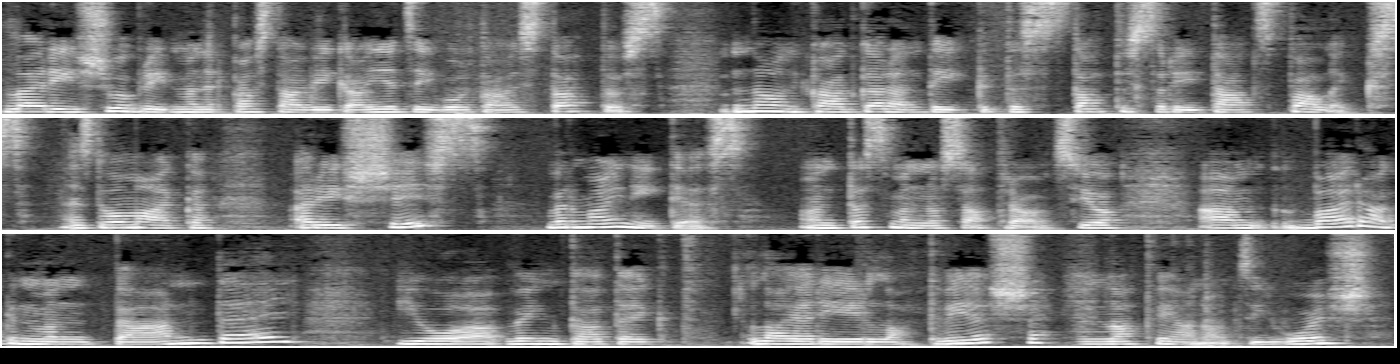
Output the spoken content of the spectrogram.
Lai arī šobrīd man ir pastāvīgā iedzīvotāja status, nav nekāda garantija, ka tas status arī tāds paliks. Es domāju, ka arī šis var mainīties. Un tas man nu satrauc, jo um, vairāk gan man bērnu dēļ, jo viņi tā teikt, lai arī ir latvieši, Latvijā nav dzīvojuši,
